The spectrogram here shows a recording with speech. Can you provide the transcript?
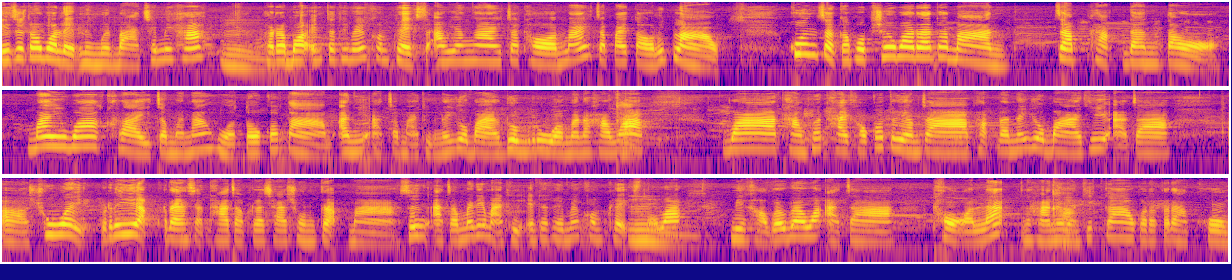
ดิจิทัลวอลเล็ตหนึ่งหมื่นบาทใช่ไหมคะอืมพรบ Entertainment Complex เอายังไง จะถอนไหมจะไปต่อหรือเปล่า คุณจักรภพเชื่อว่ารัฐบาลจะผลักดันต่อ ไม่ว่าใครจะมานั่งหัวโต๊ะก็ตาม อันนี้อาจจะหมายถึงนโยบายรวมๆอะนะคะว่า ว่าทางเพื่อไทยเขาก็เตรียมจะผลักดันนโยบายที่อาจจะเอ่อ ช่วยเรียกแรงศรัทธาจากประชาชนกลับมา ซึ่งอาจจะไม่ได้หมายถึง Entertainment Complex อืมเพราะว่ามีข่าวแว่วๆว่าอาจจะถอนและนะคะในค่ะวันที่ 9 กรกฎาคม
